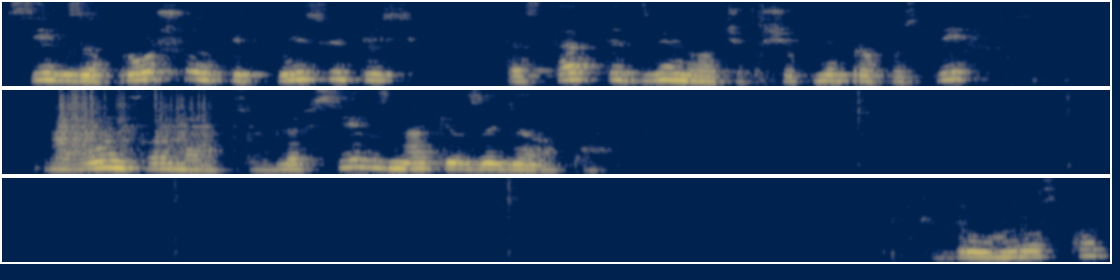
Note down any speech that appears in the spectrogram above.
Всіх запрошую, підписуйтесь та ставте дзвіночок, щоб не пропустити нову інформацію для всіх знаків зодіаку. Другий розклад.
